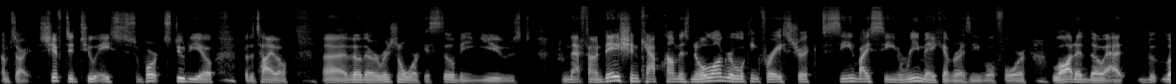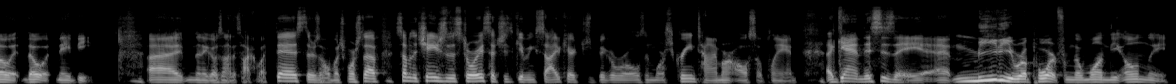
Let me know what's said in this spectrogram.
I'm sorry, shifted to a support studio for the title, uh, though their original work is still being used. From that foundation, Capcom is no longer looking for a strict scene by scene remake of Resident Evil 4, lauded though, at, though, though it may be. Uh, then it goes on to talk about this. There's a whole bunch more stuff. Some of the changes to the story, such as giving side characters bigger roles and more screen time, are also planned. Again, this is a, a meaty report from the one, the only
